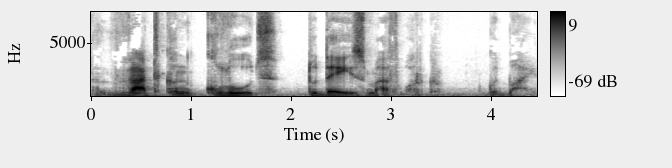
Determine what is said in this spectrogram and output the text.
And that concludes today's math work. Goodbye.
